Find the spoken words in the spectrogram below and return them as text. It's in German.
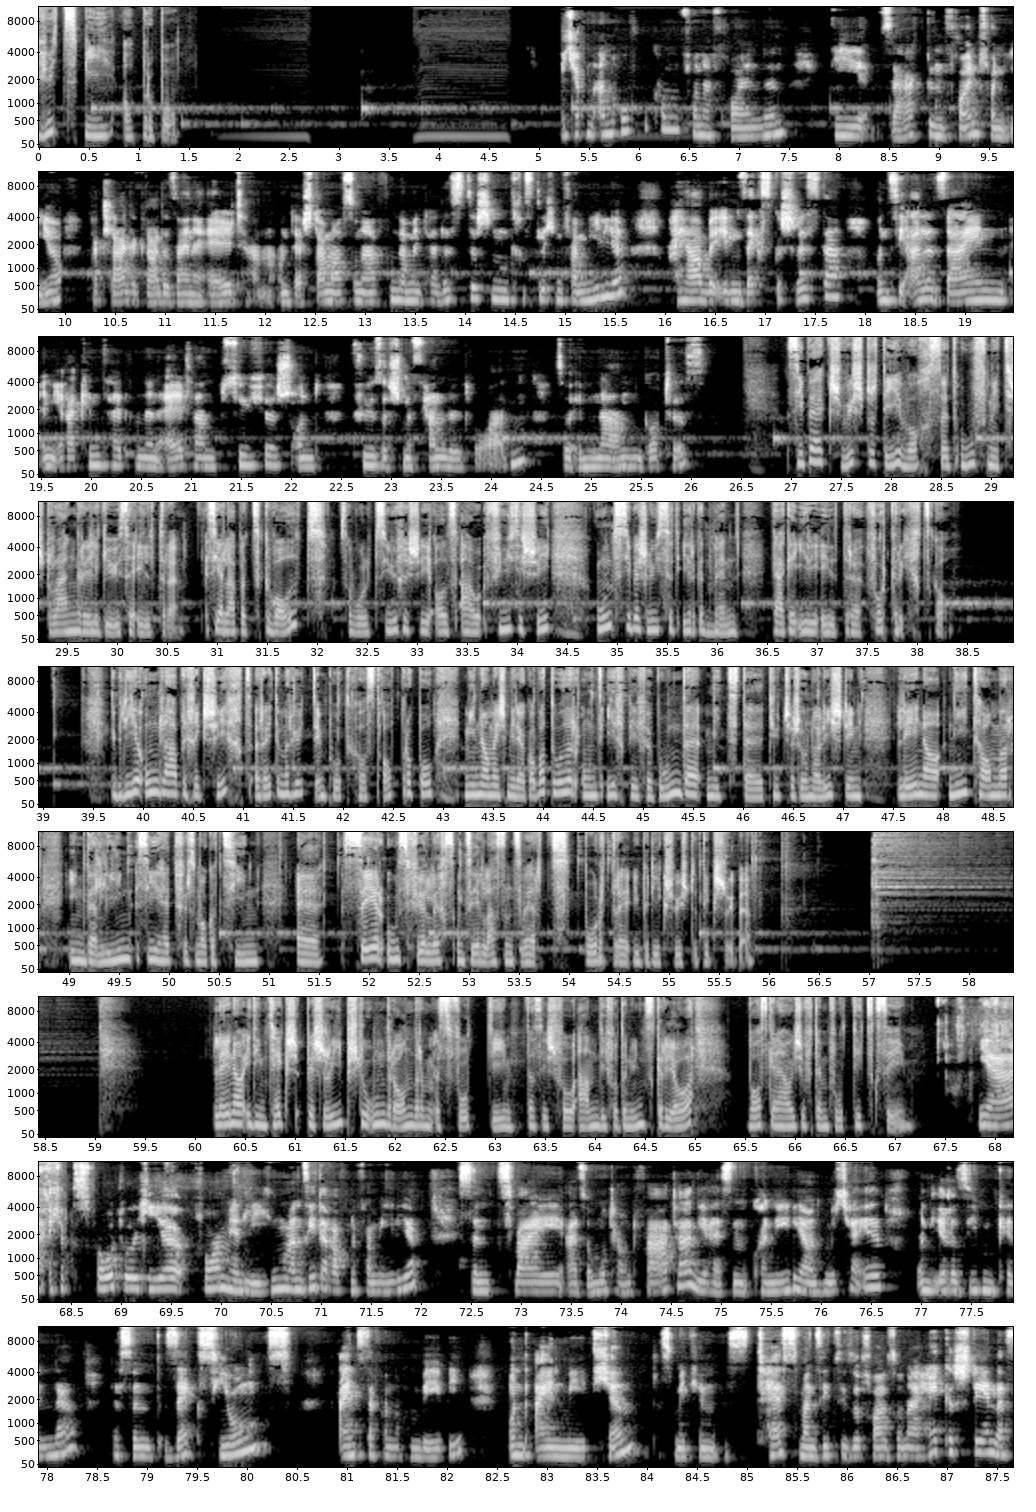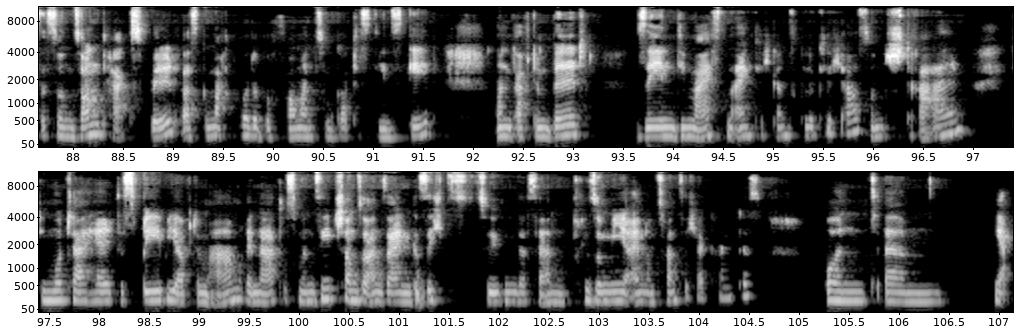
Heute bei «Apropos». Ich habe einen Anruf bekommen von einer Freundin, die sagte, ein Freund von ihr verklage gerade seine Eltern und der stamme aus so einer fundamentalistischen christlichen Familie, habe eben sechs Geschwister und sie alle seien in ihrer Kindheit von den Eltern psychisch und physisch misshandelt worden, so im Namen Gottes. Sieben Geschwister wachsen auf mit streng religiösen Eltern. Sie erleben Gewalt, sowohl psychische als auch physische, und sie beschließen irgendwann, gegen ihre Eltern vor Gericht zu gehen. Über diese unglaubliche Geschichte reden wir heute im Podcast «Apropos». Mein Name ist Mirja Gabatuller und ich bin verbunden mit der deutschen Journalistin Lena Niethammer in Berlin. Sie hat für das Magazin ein sehr ausführliches und sehr lesenswertes Porträt über die Geschwister geschrieben. Lena, in deinem Text beschreibst du unter anderem ein Foto. Das ist von Ende der 90er Jahre. Was genau ist auf dem Foto zu sehen? Ja, ich habe das Foto hier vor mir liegen. Man sieht darauf eine Familie. Es sind zwei, also Mutter und Vater, die heißen Cornelia und Michael und ihre sieben Kinder. Das sind sechs Jungs, eins davon noch ein Baby und ein Mädchen. Das Mädchen ist Tess. Man sieht sie so vor so einer Hecke stehen. Das ist so ein Sonntagsbild, was gemacht wurde, bevor man zum Gottesdienst geht. Und auf dem Bild sehen die meisten eigentlich ganz glücklich aus und strahlen. Die Mutter hält das Baby auf dem Arm, Renatus. Man sieht schon so an seinen Gesichtszügen, dass er an Trisomie 21 erkrankt ist. Und ähm, ja.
